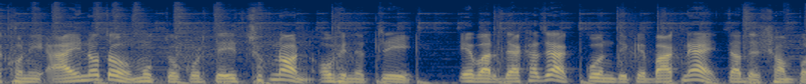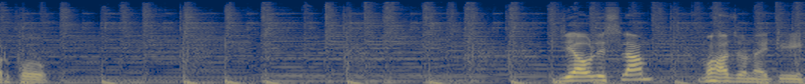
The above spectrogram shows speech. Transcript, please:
এখনই আইনত মুক্ত করতে ইচ্ছুক নন অভিনেত্রী। এবার দেখা যাক কোন দিকে বাক নেয় তাদের সম্পর্ক। জিয়াউল ইসলাম, মহাজন আইটি।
